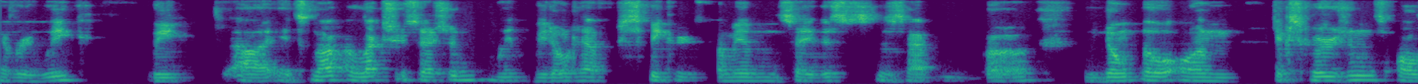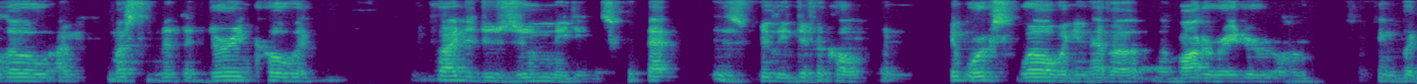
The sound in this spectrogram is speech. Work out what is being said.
every week we uh, it's not a lecture session. We, we don't have speakers come in and say this is happened. Uh, we don't go on excursions. Although I must admit that during COVID, we tried to do Zoom meetings, but that is really difficult. And it works well when you have a, a moderator or something, but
